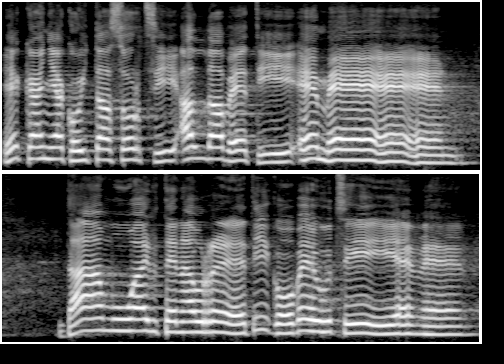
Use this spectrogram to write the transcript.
Ekainak oita zortzi alda beti hemen. Damua irten aurretik gobe utzi hemen.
